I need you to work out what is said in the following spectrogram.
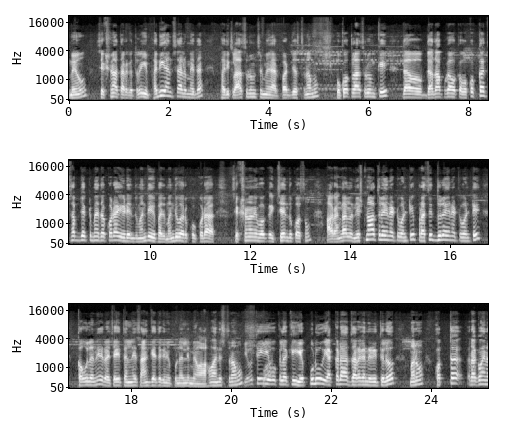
మేము శిక్షణా తరగతులు ఈ పది అంశాల మీద పది క్లాస్ రూమ్స్ మేము ఏర్పాటు చేస్తున్నాము. ఒక్కో క్లాస్ రూమ్కి దా దాదాపుగా ఒక ఒక్కొక్క సబ్జెక్ట్ మీద కూడా ఏడెనిమిది మంది పది మంది వరకు కూడా శిక్షణని ఇచ్చేందుకోసం ఆ రంగాల్లో నిష్ణాతులైనటువంటి ప్రసిద్ధులైనటువంటి కవులని రచయితల్ని సాంకేతిక నిపుణుల్ని మేము ఆహ్వానిస్తున్నాము. యువతీ యువకులకి ఎప్పుడూ ఎక్కడా జరగని రీతిలో మనం కొత్త రకమైన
